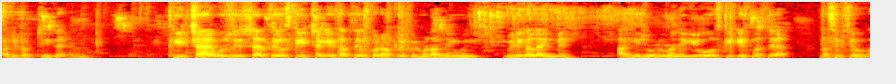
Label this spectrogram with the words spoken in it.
बाकी सब ठीक है। उसकी इच्छा है, उस हिसाब से, उसकी इच्छा के हिसाब से उसको डॉक्टरी फ़ील्ड में डालने की मेडिकल लाइन में। आगे जो भी बनेगी वो उसकी किस्मत से या नसीब से होगा।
